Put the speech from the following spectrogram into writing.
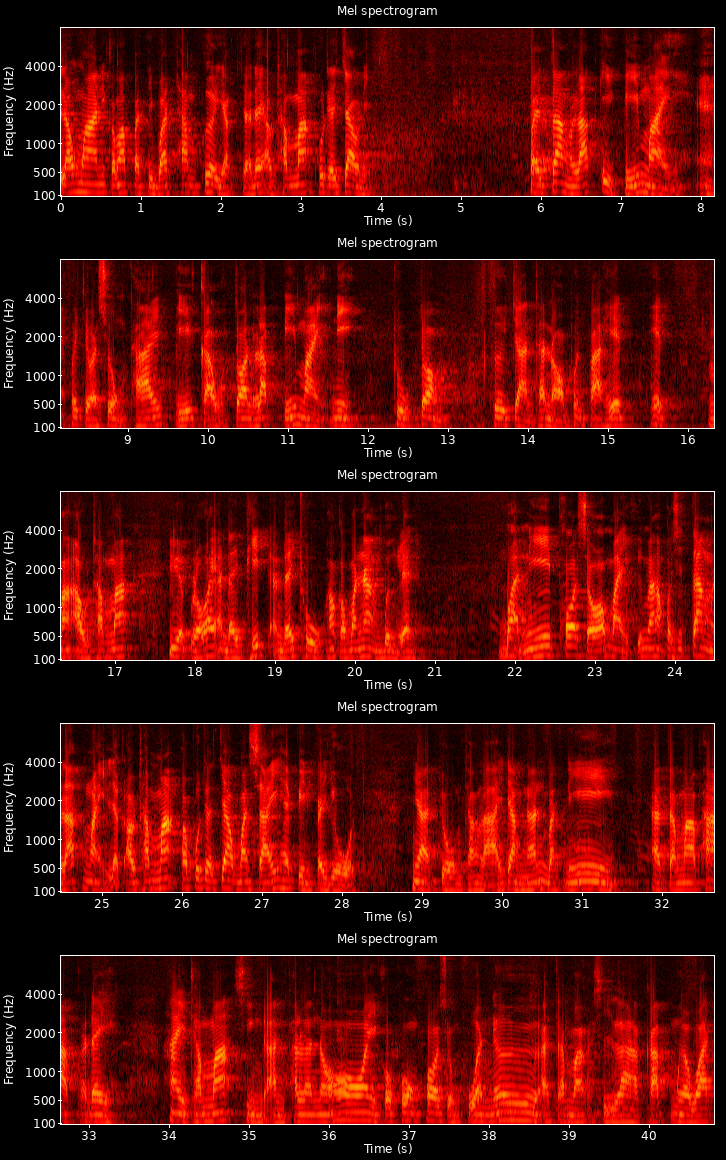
แล้วมานี่ก็มาปฏิบัติธรรมเพื่ออยากจะได้เอาธรรมะพระพุทธเจ้านี่ ไปตั้งรับอีกปีใหม่เพื่อจะว่าส่งท้ายปีเก่าตอนรับปีใหม่นี่ถูกต้องคือจานถนอมพ้นพาเฮ็ดเฮ็ดมาเอาธรรมะ เรียบร้อยอันใดพิษ อันใดถูกเขาก็มานั่งบิ่งเล่นบ้านนี้พ่อสอใหม่ขึ้นมาเขาก็สิตั้งรับใหม่ แล้วเอาธรรมะพระพุทธเจ้ามาใช้ให้เป็นประโยชน์ญาติโยมทั้งหลายดังนั้นบัดนี้อาตมาภาพก็ได้ ให้ธรรมะสิ่งอันพละน้อย ก็คงพอสมควรเนออาตมากศิลากลับเมื่อวัด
